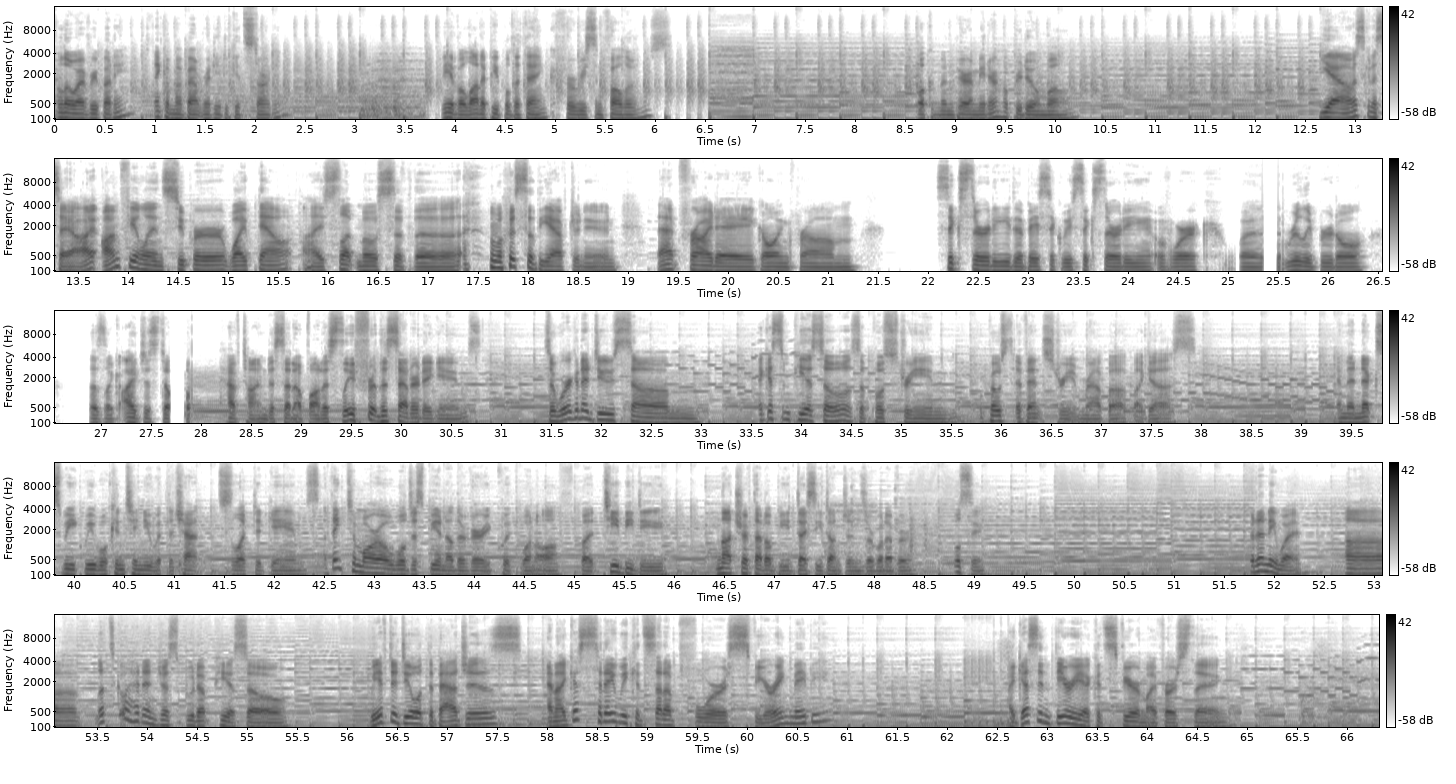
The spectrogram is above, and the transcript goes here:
Hello, everybody. I think I'm about ready to get started. We have a lot of people to thank for recent follows. Welcome in Parameter. Hope you're doing well. Yeah, I was gonna say I I'm feeling super wiped out. I slept most of the most of the afternoon. That Friday, going from 6:30 to basically 6:30 of work was really brutal. I was like, I just don't have time to set up honestly for the Saturday games. So we're gonna do some, I guess some PSO as a post-stream, post-event stream wrap-up, I guess. And then next week we will continue with the chat selected games. I think tomorrow will just be another very quick one-off, but TBD. I'm not sure if that'll be Dicey Dungeons or whatever. We'll see. But anyway, uh, let's go ahead and just boot up PSO. We have to deal with the badges, and I guess today we could set up for sphering, maybe? I guess in theory I could sphere my first thing.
